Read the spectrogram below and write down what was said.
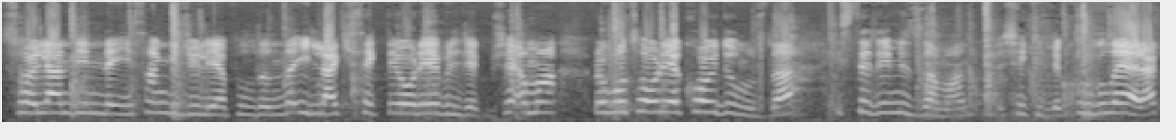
söylendiğinde, insan gücüyle yapıldığında illaki sekteye uğrayabilecek bir şey. Ama robotu oraya koyduğumuzda istediğimiz zaman şekilde kurgulayarak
